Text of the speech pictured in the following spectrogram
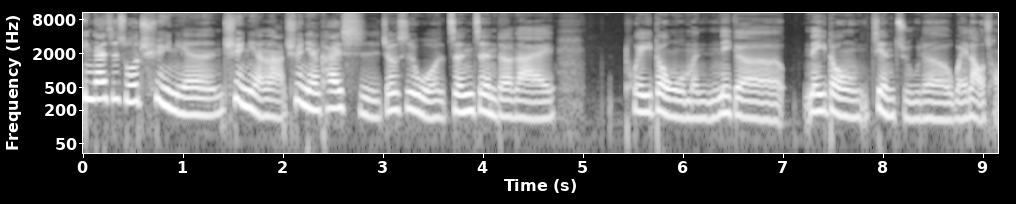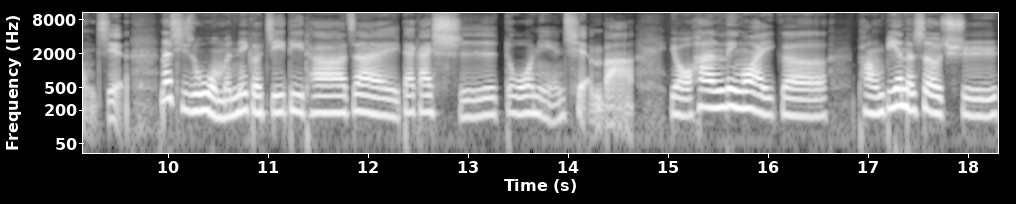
应该是说去年，去年啦，去年开始，就是我真正的来推动我们那个。那栋建筑的围老重建，那其实我们那个基地，它在大概十多年前吧，有和另外一个旁边的社区，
